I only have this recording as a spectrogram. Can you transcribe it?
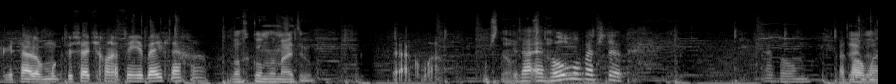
Kijk, nou, dan moet ik de setje gewoon even in je beet leggen. Wacht, kom naar mij toe. Ja, kom maar. Kom snel. Is hij even home of stuk? Even home. Even home.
